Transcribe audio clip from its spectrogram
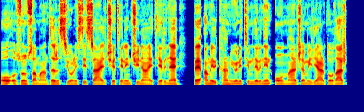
O uzun zamandır Siyonist İsrail çetenin cinayetlerine ve Amerikan yönetimlerinin onlarca milyar dolar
